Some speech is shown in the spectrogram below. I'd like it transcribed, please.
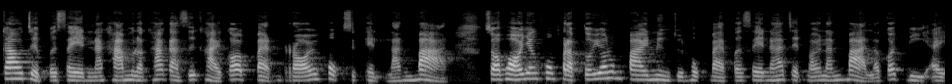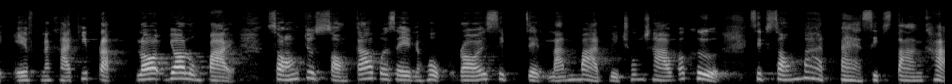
0.97%นะคะ มูลค่าการซื้อขายก็ 861 ล้านบาท สพยังคงปรับตัวย่อลงไป 1.68%นะคะ700 ล้านบาท แล้วก็ DIF นะคะที่ปรับลย่อลงไป 2.29% 617 ล้านบาท ปิดช่วงเช้าก็คือ 12 บาท 80 สตางค์ค่ะ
